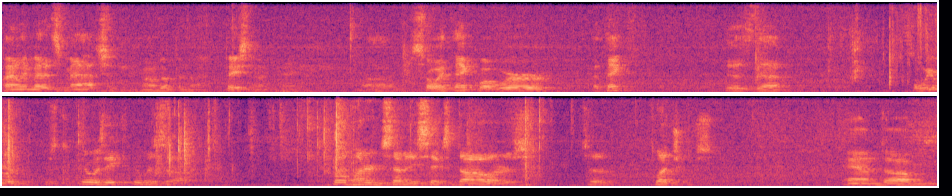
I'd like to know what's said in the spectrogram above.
finally met its match and wound up in the basement. Um, So I think what we're, I think, is that, so we were, it was- it was, eight- it was uh, twelve hundred and seventy-six dollars to Fletcher's. And um,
